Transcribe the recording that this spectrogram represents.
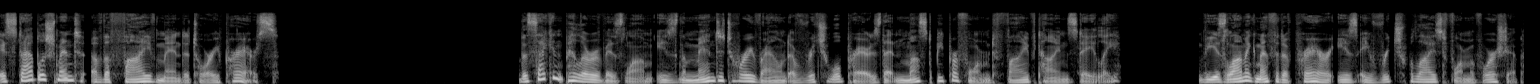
Establishment of the five mandatory prayers. The second pillar of Islam is the mandatory round of ritual prayers that must be performed five times daily. The Islamic method of prayer is a ritualized form of worship,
